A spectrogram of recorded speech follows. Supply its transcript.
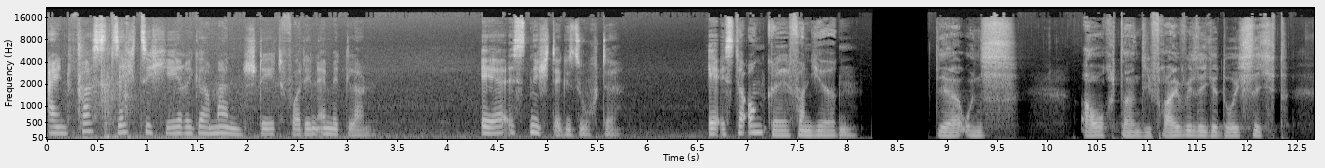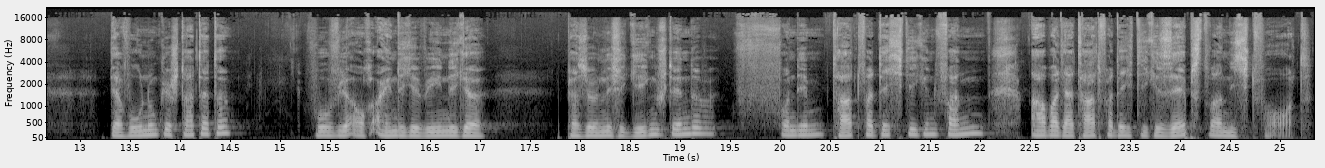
Ein fast 60-jähriger Mann steht vor den Ermittlern. Er ist nicht der Gesuchte. Er ist der Onkel von Jürgen. Der uns auch dann die freiwillige Durchsicht der Wohnung gestattete, wo wir auch einige wenige persönliche Gegenstände von dem Tatverdächtigen fanden, aber der Tatverdächtige selbst war nicht vor Ort.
